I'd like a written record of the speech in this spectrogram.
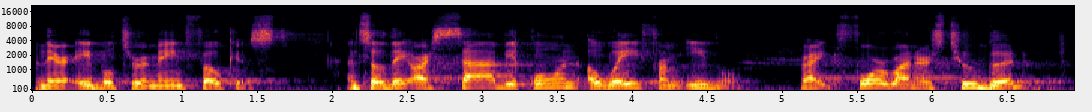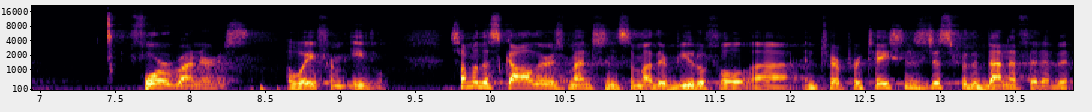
and they are able to remain focused. And so they are sabiqun away from evil. Right? Forerunners to good, forerunners away from evil. Some of the scholars mention some other beautiful uh, interpretations just for the benefit of it.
